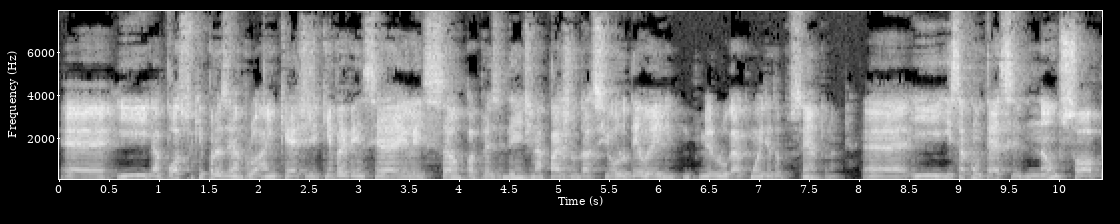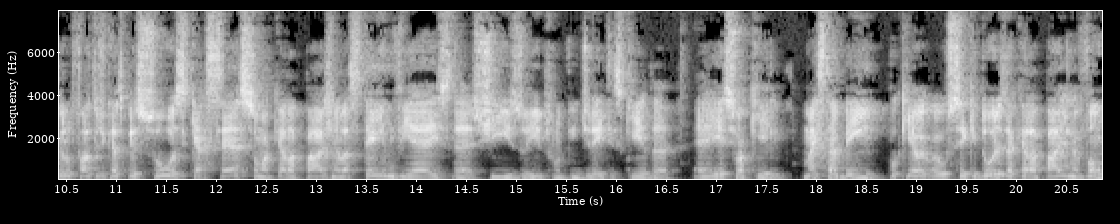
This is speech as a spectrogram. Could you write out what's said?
É, e aposto que, por exemplo, a enquete de quem vai vencer a eleição para presidente na página do Daciolo deu ele em primeiro lugar com 80%. Né? É, e isso acontece não só pelo fato de que as pessoas que acessam aquela página elas têm um viés né, X ou Y, enfim, direita, esquerda, é, esse ou aquele, mas também porque os seguidores daquela página vão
